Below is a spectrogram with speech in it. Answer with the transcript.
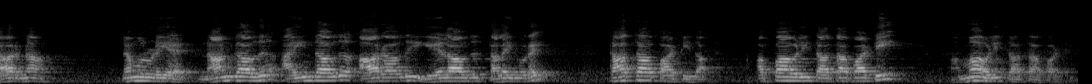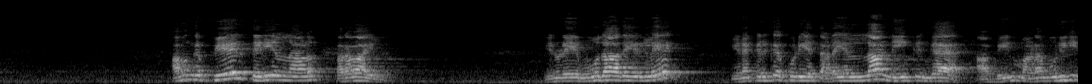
யாருன்னா நம்மளுடைய நான்காவது ஐந்தாவது ஆறாவது ஏழாவது தலைமுறை தாத்தா பாட்டி தான். அப்பா வழி தாத்தா பாட்டி அம்மா வழி தாத்தா பாட்டி. அவங்க பேர் தெரியலனாலும் பரவாயில்லை. என்னுடைய மூதாதையர்களே எனக்கு இருக்கக்கூடிய தடையெல்லாம் நீக்குங்க அப்படின்னு மனமுருகி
